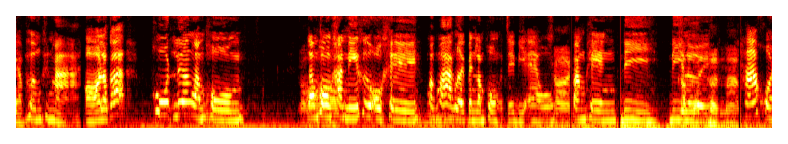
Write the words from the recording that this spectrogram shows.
อะเพิ่มขึ้นมา อ๋อ แล้วก็ พูดเรื่องลำโพงลำโพงคันนี้คือโอเค มาก ๆ เลยเป็นลำโพงของ JBL ใช่ ฟังเพลงดีดีขับเลรถย เพลินมาก ถ้าคน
